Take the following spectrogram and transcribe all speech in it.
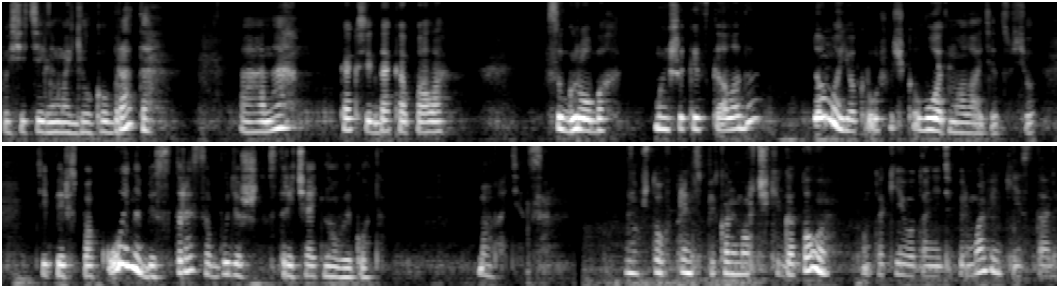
Посетили могилку брата. А она, как всегда, копала в сугробах. Мышек искала, да? Да, моя крошечка. Вот, молодец, все. Теперь спокойно, без стресса будешь встречать Новый год. Молодец. Ну что, в принципе, кальмарчики готовы. Вот такие вот они теперь маленькие стали.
